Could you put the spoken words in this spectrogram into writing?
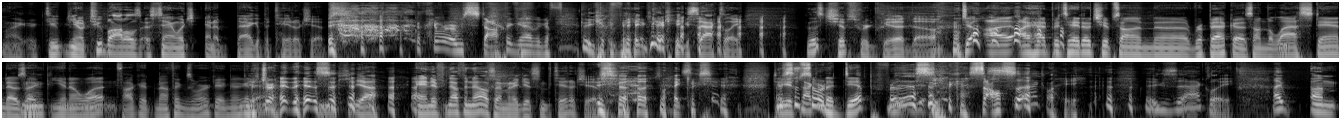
Like two, you know, two bottles, a sandwich, and a bag of potato chips. I'm stopping having a? Picnic, exactly. Those chips were good though. I, I had potato chips on uh, Rebecca's on the last stand. I was like, you know what? Fuck it, nothing's working. I'm gonna Yeah. try this. yeah, and if nothing else, I'm gonna get some potato chips. So like, Do you it's some sort gonna- of dip for this? Salsa. Exactly. exactly. I um,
